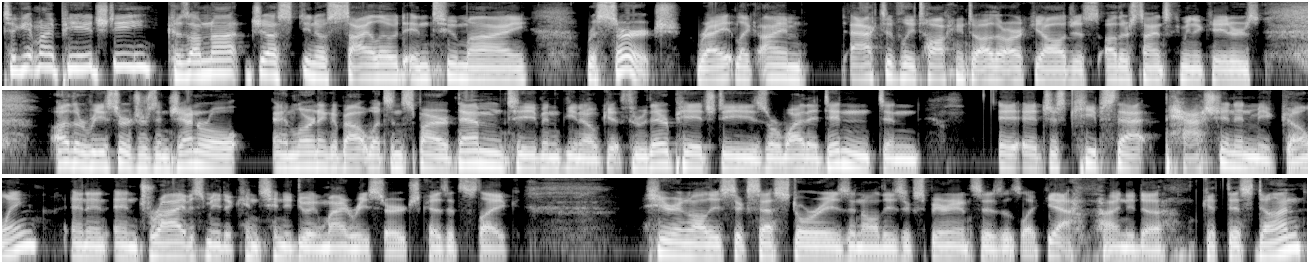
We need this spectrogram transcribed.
to get my PhD because I'm not just, you know, siloed into my research, right? Like I'm actively talking to other archaeologists, other science communicators other researchers in general and learning about what's inspired them to even you know get through their phds or why they didn't. And it, it just keeps that passion in me going and and drives me to continue doing my research. Because it's like hearing all these success stories and all these experiences is like yeah i need to get this done.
